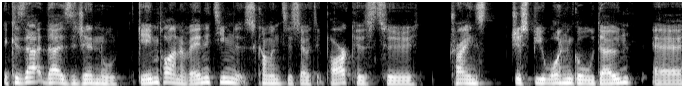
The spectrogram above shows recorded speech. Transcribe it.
because that, that is the general game plan of any team that's coming to Celtic Park is to try and just be one goal down, uh,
